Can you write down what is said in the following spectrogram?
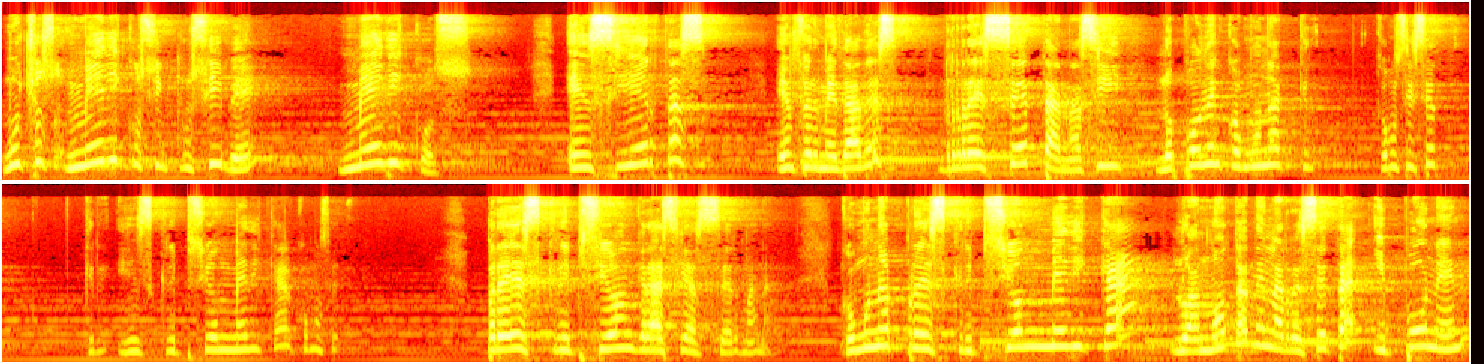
Muchos médicos inclusive, médicos, en ciertas enfermedades recetan, así, lo ponen como una ¿cómo se dice? Inscripción médica, ¿cómo se? Prescripción, gracias hermana. Como una prescripción médica, lo anotan en la receta y ponen,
